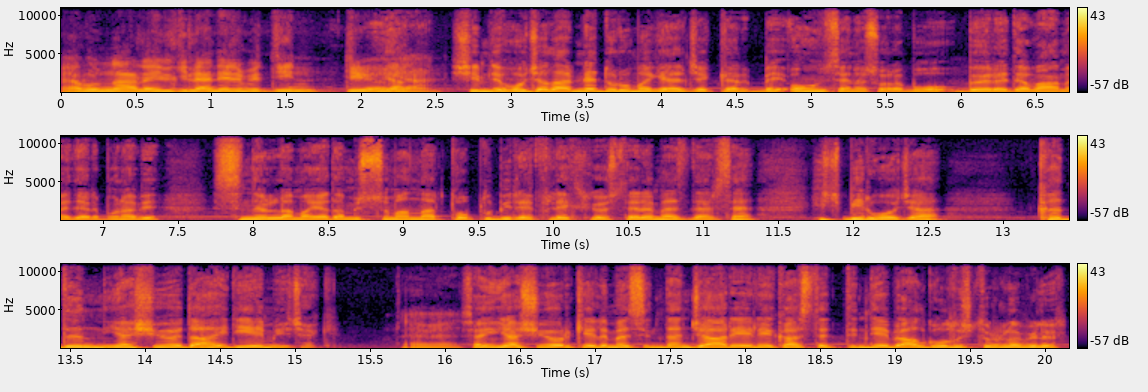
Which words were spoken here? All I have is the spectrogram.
ya bunlarla ilgilenir mi din diyor ya, yani. Şimdi hocalar ne duruma gelecekler? 10 sene sonra bu böyle devam eder. Buna bir sınırlama ya da Müslümanlar toplu bir refleks gösteremezlerse hiçbir hoca kadın yaşıyor dahi diyemeyecek. Evet. Sen yaşıyor kelimesinden cariyeliği kastettin diye bir algı oluşturulabilir.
